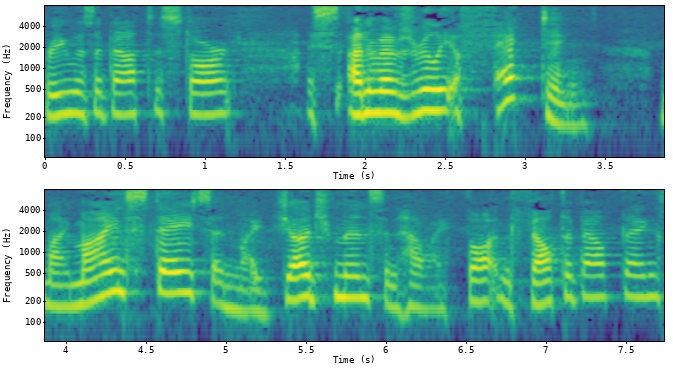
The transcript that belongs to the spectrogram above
III was about to start. I, and it was really affecting my mind states and my judgments and how I thought and felt about things.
